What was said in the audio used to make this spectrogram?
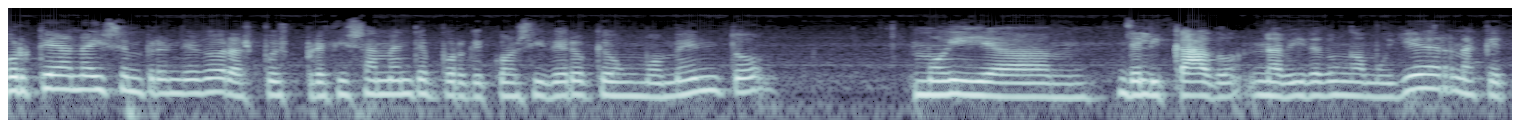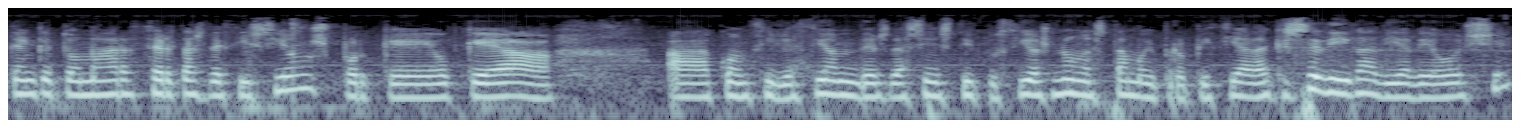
Por que anais emprendedoras? Pois precisamente porque considero que é un momento moi uh, delicado na vida dunha muller na que ten que tomar certas decisións porque o que a, a conciliación desde as institucións non está moi propiciada que se diga a día de hoxe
